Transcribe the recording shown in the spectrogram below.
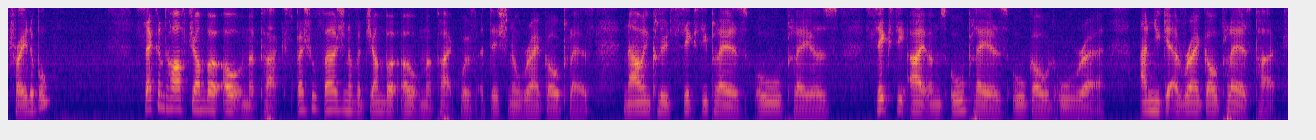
tradable. Second half Jumbo Ultimate Pack. Special version of a Jumbo Ultimate Pack with additional rare gold players. Now includes 60 players, all players, 60 items, all players, all gold, all rare. And you get a rare gold players pack.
